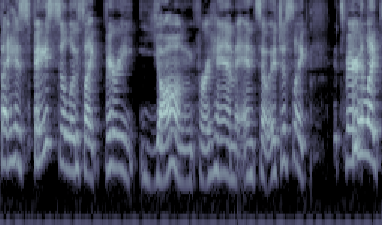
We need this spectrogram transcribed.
but his face still looks like very young for him and so it just like it's very like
